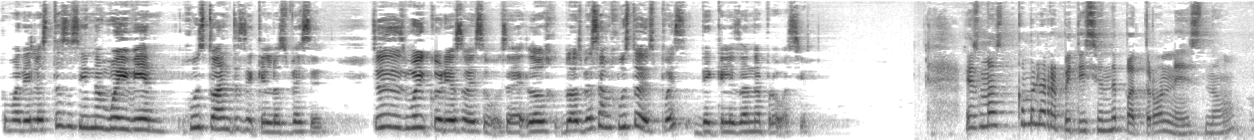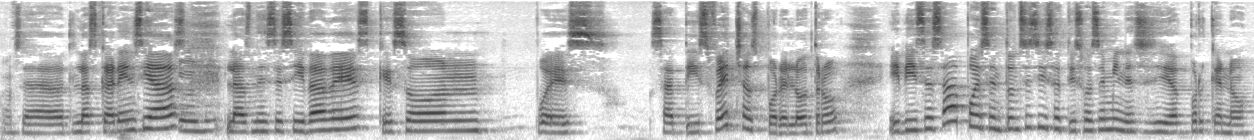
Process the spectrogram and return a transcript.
Como de lo estás haciendo muy bien, justo antes de que los besen. Entonces es muy curioso eso. O sea, los, los besan justo después de que les dan aprobación. Es más como la repetición de patrones, ¿no? O sea, las carencias, uh -huh. las necesidades que son, pues, satisfechas por el otro. Y dices, ah, pues entonces si satisface mi necesidad, ¿por qué no?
